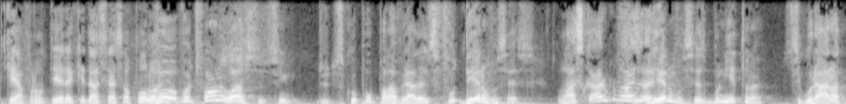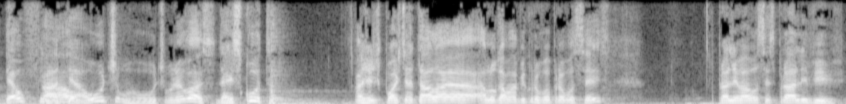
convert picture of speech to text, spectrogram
que é a fronteira que dá acesso à Polônia. Vou, vou te falar um negócio, assim, de- desculpa o palavreado, eles fuderam vocês. Lascaram com nós, velho. fuderam vocês, bonito, né? Seguraram até o final. Até a último, o último negócio. Daí escuta. A gente pode tentar lá, alugar uma microvan para vocês, para levar vocês para Lviv.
